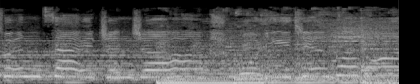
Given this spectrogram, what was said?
存在挣扎。我已见过我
